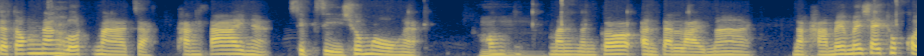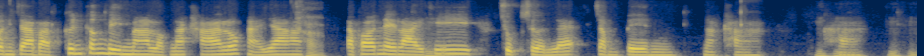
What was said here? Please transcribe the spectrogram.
จะต้องนั่งครับรถมาจากทางใต้เนี่ย14ชั่วโมงอะค่ะเพราะอืมมันมันก็อันตรายมากนะคะ ไม่ไม่ใช่ทุกคนจะแบบขึ้นเครื่องบินมาหรอกนะคะโรคหายากครับเฉพาะในรายอืมที่ฉุกเฉินและจำเป็นนะคะอือฮึค่ะอือฮึ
